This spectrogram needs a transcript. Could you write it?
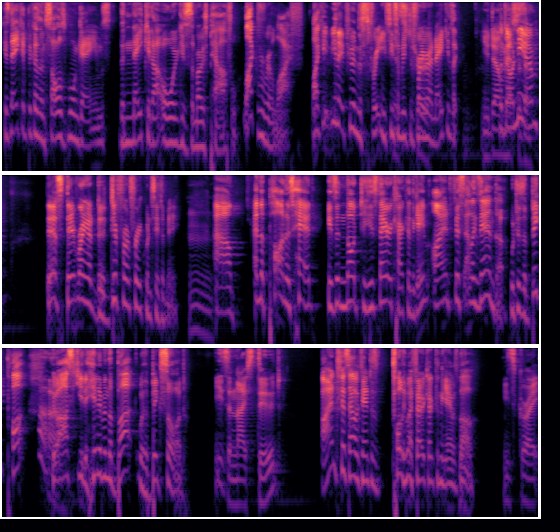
He's naked because in Soulsborne games, the naked are always the most powerful, like in real life. Like you know, if you're in the street and you see It's somebody just running true. around naked, it's like You don't go near them. They're, they're running at a different frequency to me. Hmm. Um, and the pot on his head is a nod to his favorite character in the game, Iron Fist Alexander, which is a big pot who Ah. asks you to hit him in the butt with a big sword. He's a nice dude. Iron Fist Alexander is probably my favorite character in the game as well. He's great.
